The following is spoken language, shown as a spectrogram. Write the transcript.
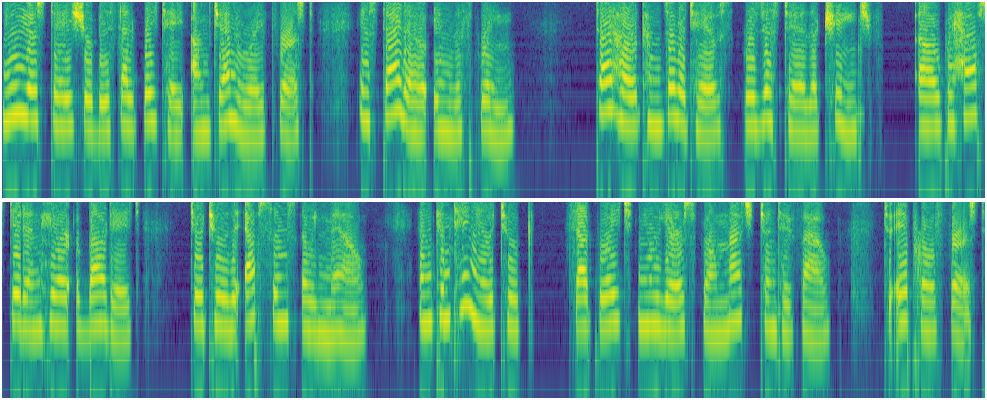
New Year's Day should be celebrated on January 1st instead of in the spring. Die-hard conservatives resisted the change or perhaps didn't hear about it due to the absence of email, and continued to celebrate New Year's from March 25 to April 1st.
